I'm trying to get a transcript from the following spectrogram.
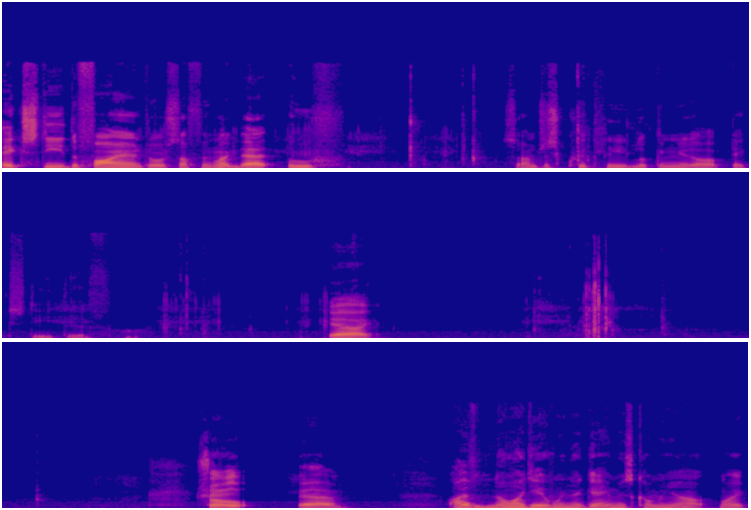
XD Defiant or something like that. Oof. So I'm just quickly looking it up. XD Defiant. Yeah. So yeah, I have no idea when the game is coming out. Like.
